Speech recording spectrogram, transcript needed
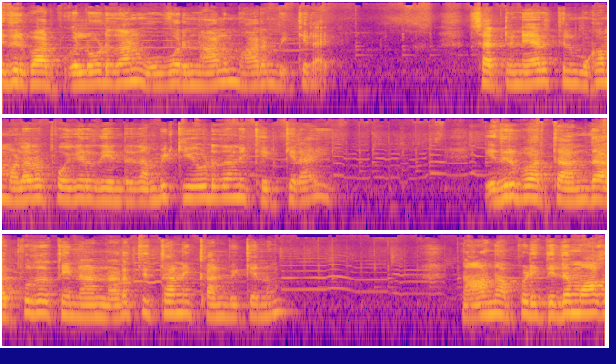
எதிர்பார்ப்புகளோடு தான் ஒவ்வொரு நாளும் ஆரம்பிக்கிறாய். சற்று நேரத்தில் முகம் மலரப் போகிறது என்ற நம்பிக்கையோடு தானே கேட்கிறாய்? எதிர்பார்த்த அந்த அற்புதத்தை நான் நடத்தித்தானே காண்பிக்கணும். நான் அப்படி திடமாக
